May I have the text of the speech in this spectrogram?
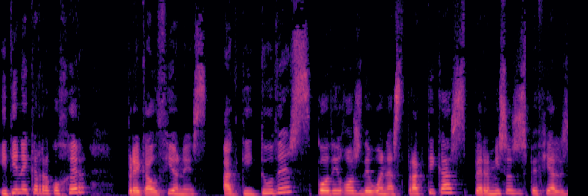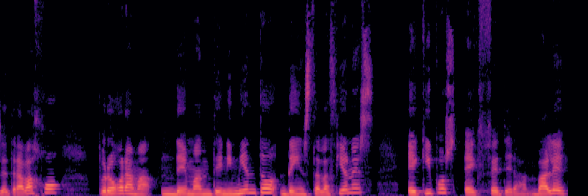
Y tiene que recoger precauciones, actitudes, códigos de buenas prácticas, permisos especiales de trabajo, programa de mantenimiento de instalaciones, equipos, etc. ¿Vale?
